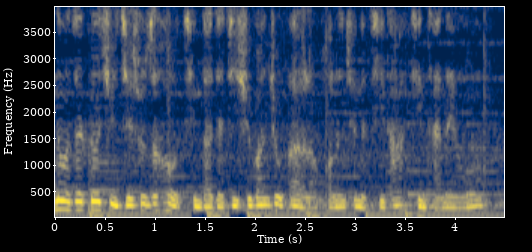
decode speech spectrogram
那么在歌曲结束之后，请大家继续关注爱尔兰华人圈的其他精彩内容哦。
